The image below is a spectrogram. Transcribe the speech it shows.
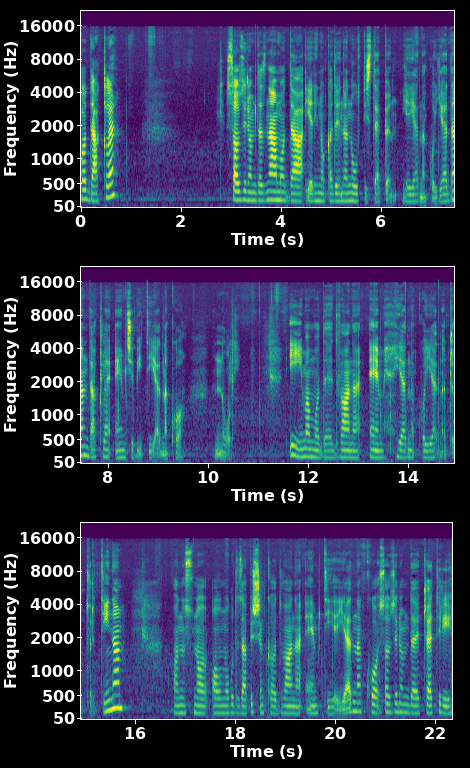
Odakle s obzirom da znamo da jedino kada je na nulti stepen je jednako 1, dakle m će biti jednako nuli. I imamo da je 2 na m jednako 1 četvrtina, odnosno ovo mogu da zapišem kao 2 na mt je jednako, s obzirom da je 4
